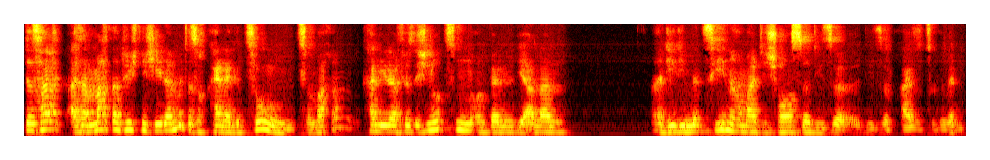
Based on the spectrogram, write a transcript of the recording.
das hat, also macht natürlich nicht jeder mit, das ist auch keiner gezwungen mitzumachen, kann jeder für sich nutzen und wenn die anderen die, die mitziehen, haben halt die Chance, diese, diese Preise zu gewinnen.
